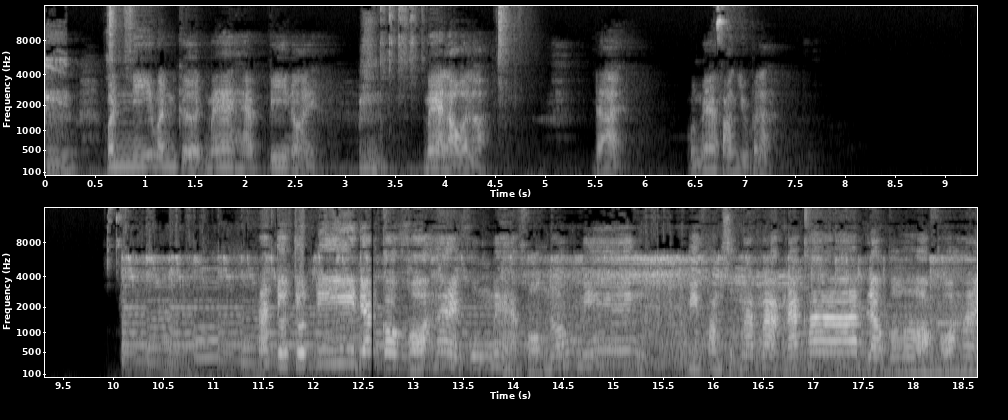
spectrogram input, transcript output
อืมวันนี้วันเกิดแม่แฮปปี้หน่อย แม่เราเหรอ ได้ คุณแม่ฟังอยู่ปะล่ะณจุดจุดๆนี้เดียนก็ขอให้คุณแม่ของน้องมิง มีความสุขมากๆนะครับ แล้วก็ขอให้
